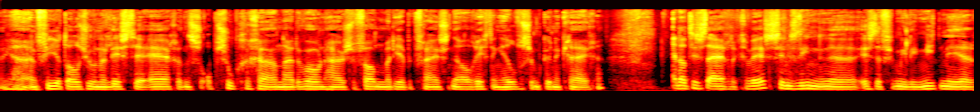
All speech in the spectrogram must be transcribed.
ja, een viertal journalisten ergens op zoek gegaan... naar de woonhuizen van, maar die heb ik vrij snel richting Hilversum kunnen krijgen. En dat is het eigenlijk geweest. Sindsdien uh, is de familie niet meer,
